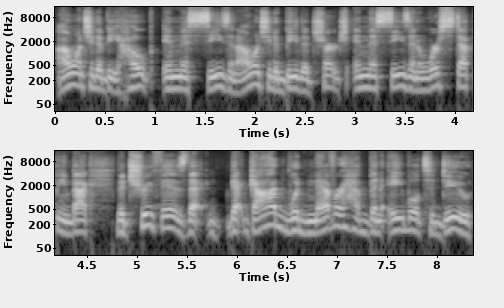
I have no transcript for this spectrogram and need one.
I want you to be hope in this season. I want you to be the church in this season. And we're stepping back. The truth is that, that God would never have been able to do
